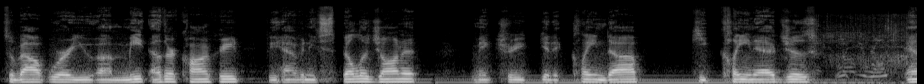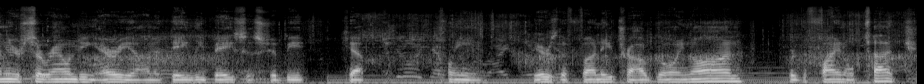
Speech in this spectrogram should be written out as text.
It's about where you uh, meet other concrete. If you have any spillage on it, make sure you get it cleaned up keep clean edges, and your surrounding area on a daily basis should be kept clean. Here's the funny trowel going on for the final touch.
